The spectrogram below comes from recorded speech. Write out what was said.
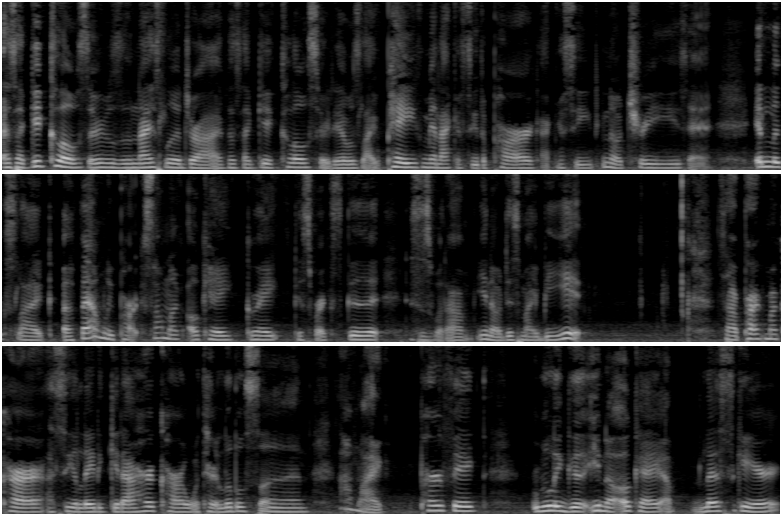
As I get closer, it was a nice little drive. As I get closer, there was like pavement. I can see the park. I can see, you know, trees, and it looks like a family park. So I'm like, okay, great. This works good. This is what I'm, you know, this might be it. So I park my car. I see a lady get out her car with her little son. I'm like, perfect really good. You know, okay, I'm less scared,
